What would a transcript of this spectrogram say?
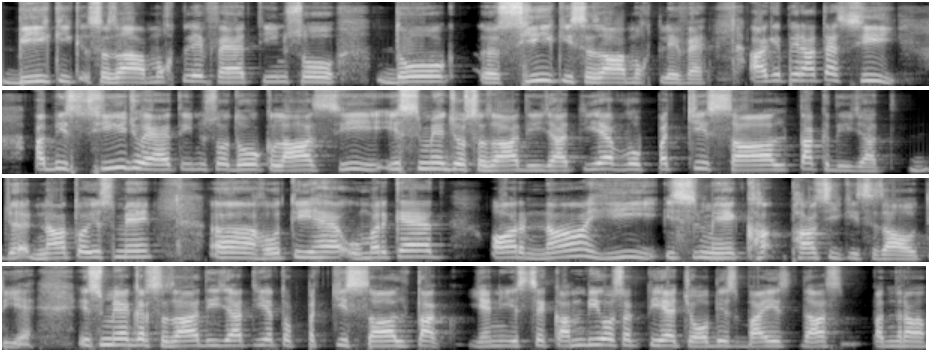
बी की सज़ा मुख्तलिफ़ है तीन सौ दो सी की सज़ा मुख्तलिफ़ है। आगे फिर आता है सी। अभी सी जो है 302 क्लास सी इसमें जो सज़ा दी जाती है वो 25 साल तक दी जाती ना तो इसमें आ, होती है उम्र कैद और ना ही इसमें फांसी की सज़ा होती है। इसमें अगर सज़ा दी जाती है तो 25 साल तक, यानी इससे कम भी हो सकती है 24 22 10 15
